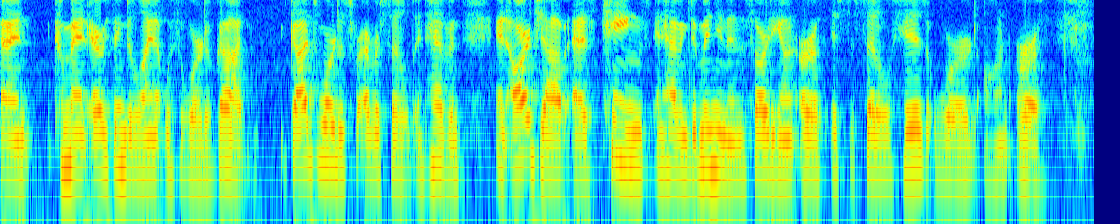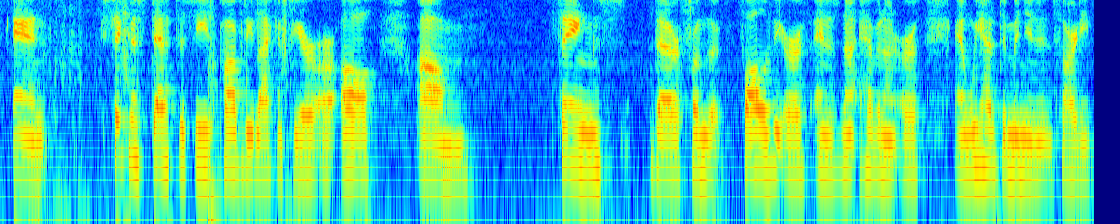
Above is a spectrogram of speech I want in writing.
and command everything to line up with the Word of God. God's word is forever settled in heaven, and our job as kings and having dominion and authority on earth is to settle His word on earth. And sickness, death, disease, poverty, lack, and fear are all um, things that are from the fall of the earth and is not heaven on earth, and we have dominion and authority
